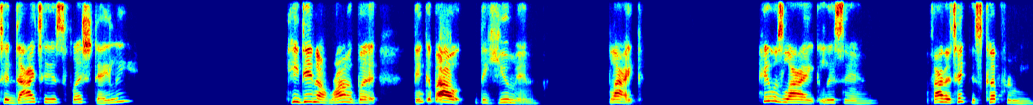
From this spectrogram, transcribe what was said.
to die to his flesh daily? He did no wrong, but think about the human. Like, he was like, listen, Father, take this cup from me.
